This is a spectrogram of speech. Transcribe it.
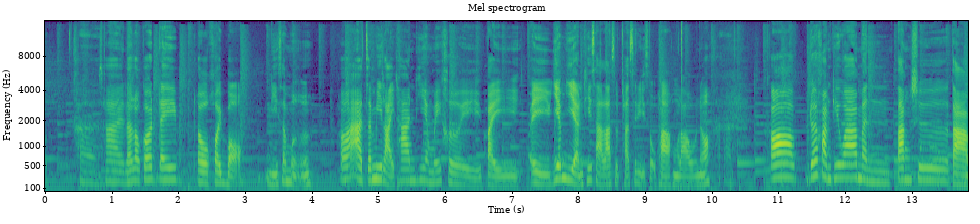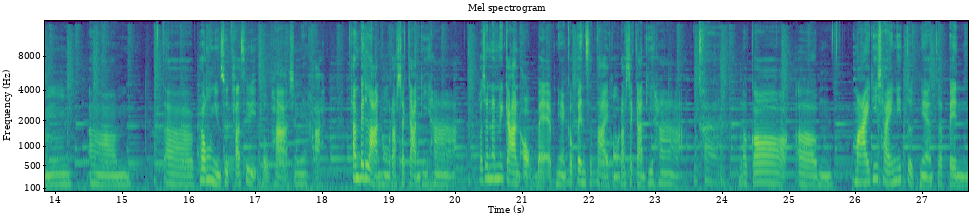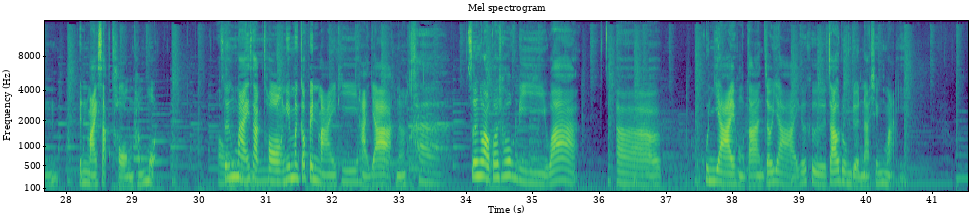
ใช่แล้วเราก็ได้เราคอยบอกนี้เสมอ เพราะว่าอาจจะมีหลายท่านที่ยังไม่เคยไปไปเยี่ยมเยียนที่สาราสุทธสิริโสภาของเราเนาะก็ด้วยความที่ว่ามันตั้งชื่อตามพระองค์หญิงสุทธสิริโสภาใช่ไหมคะ ท่านเป็นหลานของรัชกาลที่ 5 เพราะฉะนั้นในการออกแบบเนี่ยก็เป็นสไตล์ของรัชกาลที่5ค่ะแล้วก็ไม้ที่ใช้ในตึกเนี่ยจะเป็นเป็นไม้สักทองทั้งหมด ซึ่งไม้สักทองนี่มันก็เป็นไม้ที่หายากเนาะค่ะ ซึ่งเราก็โชคดีว่าคุณยายของตาลเจ้ายายก็คือเจ้าดวงเดือนนาเชียงใหม่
